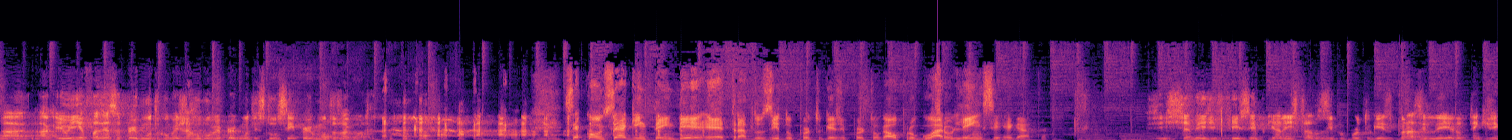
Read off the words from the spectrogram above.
Ah, ah, eu ia fazer essa pergunta, como ele já roubou minha pergunta, estou sem perguntas agora. você consegue entender, é, traduzir do português de Portugal pro guarulhense, Regata? Vixe, é meio difícil, hein? Porque além de traduzir para o português brasileiro, tem que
